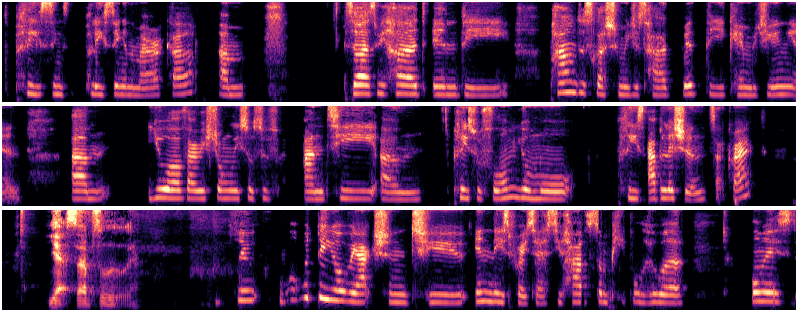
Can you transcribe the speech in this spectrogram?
the policing policing in America. Um, so as we heard in the panel discussion we just had with the Cambridge Union, um, you are very strongly sort of anti police reform. You're more police abolition. Is that correct? Yes, absolutely. So, what would be your reaction to in these protests? You have some people who are almost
